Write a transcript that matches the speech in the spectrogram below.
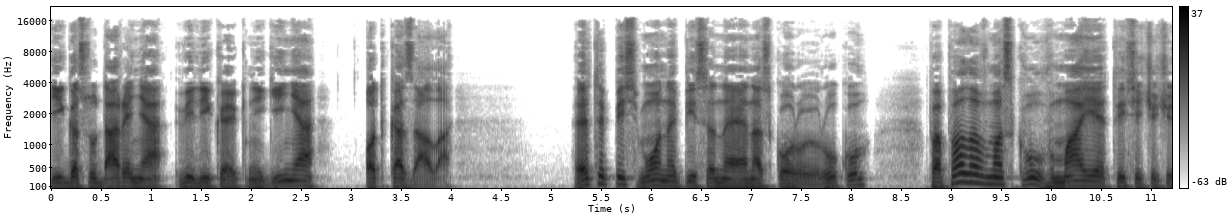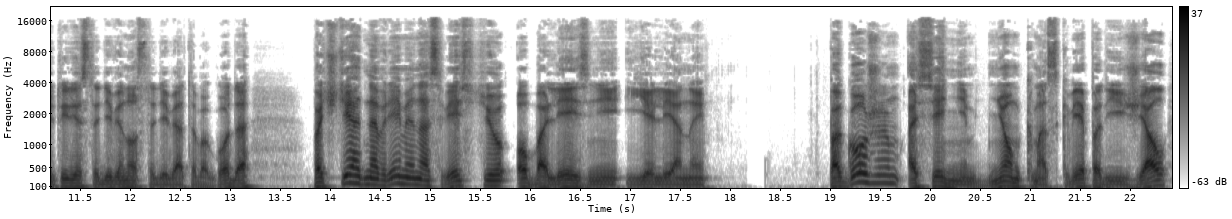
И государыня, великая княгиня, отказала. Это письмо, написанное на скорую руку, попала в Москву в мае 1499 года почти одновременно с вестью о болезни Елены. Погожим осенним днем к Москве подъезжал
